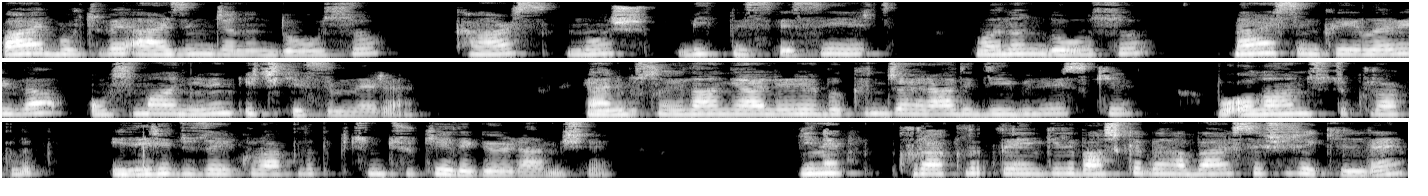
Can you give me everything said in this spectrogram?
Bayburt ve Erzincan'ın doğusu, Kars, Muş, Bitlis ve Siirt, Van'ın doğusu, Mersin kıyılarıyla Osmaniye'nin iç kesimleri. Yani bu sayılan yerlere bakınca herhalde diyebiliriz ki bu olağanüstü kuraklık, ileri düzey kuraklık bütün Türkiye'de görülen bir şey. Yine kuraklıkla ilgili başka bir haberse şu şekilde.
